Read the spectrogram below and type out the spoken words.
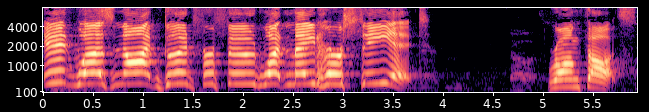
It was not good for food. What made her see it? Wrong thoughts.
